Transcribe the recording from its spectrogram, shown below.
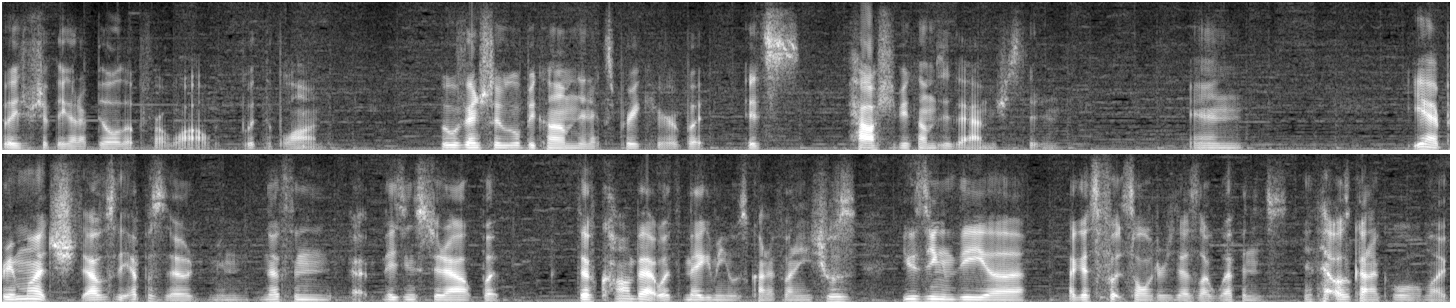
relationship they got to build up for a while with, with the blonde, who eventually will become the next Precure, but it's how she becomes it that I'm interested in. And yeah, pretty much that was the episode. I mean, nothing amazing stood out, but the combat with Megumi was kind of funny. She was using the, uh, I guess, foot soldiers as like weapons, and that was kind of cool. I'm like,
